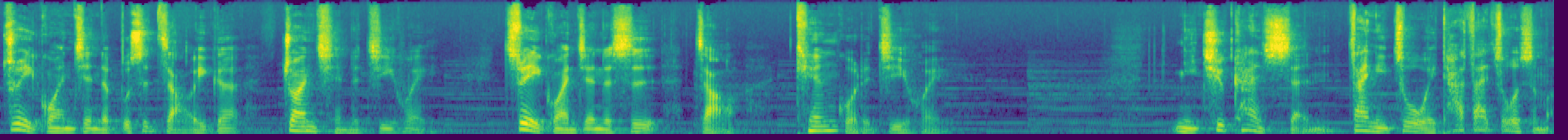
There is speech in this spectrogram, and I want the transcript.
最关键的不是找一个赚钱的机会，最关键的是找天国的机会。你去看神在你周围，他在做什么？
